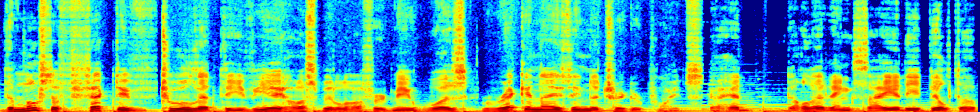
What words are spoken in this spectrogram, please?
The most effective tool that the VA hospital offered me was recognizing the trigger points. I had all that anxiety built up.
